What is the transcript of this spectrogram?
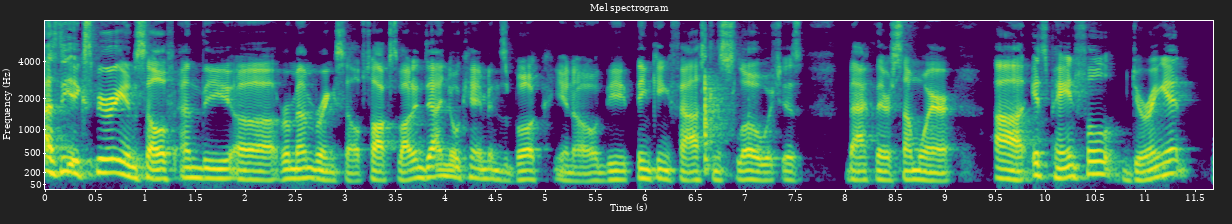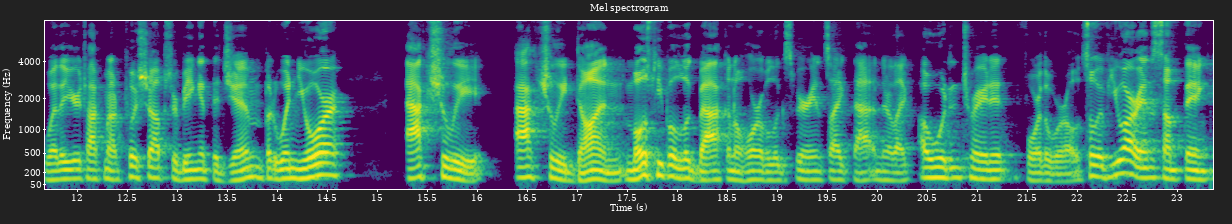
As the experienced self and the uh, remembering self talks about in Daniel Kahneman's book, you know, the thinking fast and slow, which is back there somewhere. Uh, it's painful during it, whether you're talking about push ups or being at the gym, but when you're actually actually done most people look back on a horrible experience like that and they're like i wouldn't trade it for the world so if you are in something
